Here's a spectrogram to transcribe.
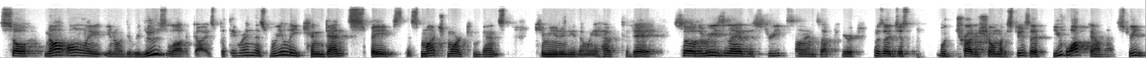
So not only, you know, did we lose a lot of guys, but they were in this really condensed space, this much more condensed community than we have today. So the reason I have the street signs up here was I just would try to show my students that you walk down that street.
